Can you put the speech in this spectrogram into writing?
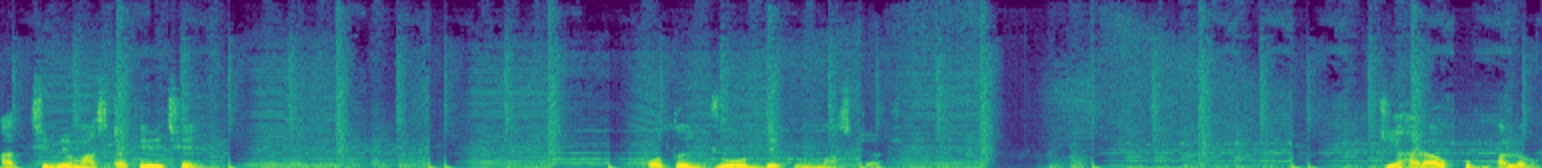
হাত ছিপে মাছটা খেয়েছে। কত জোর দেখুন মাছটার। চেহারাও খুব ভালো।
